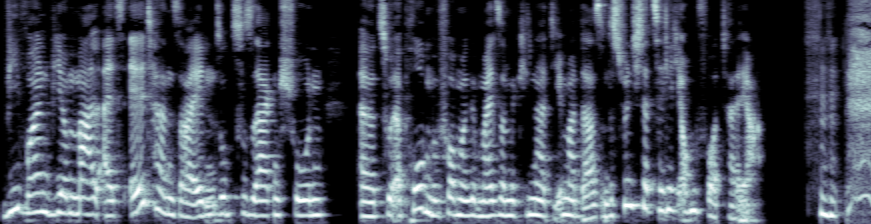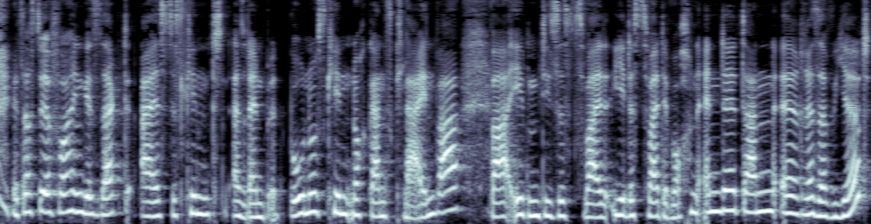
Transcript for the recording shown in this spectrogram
wie wollen wir mal als Eltern sein, sozusagen schon äh, zu erproben, bevor man gemeinsame Kinder hat, die immer da sind. Das finde ich tatsächlich auch ein Vorteil, ja. Jetzt hast du ja vorhin gesagt, als das Kind, also dein Bonuskind noch ganz klein war, war eben dieses zwei, jedes zweite Wochenende dann äh, reserviert.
